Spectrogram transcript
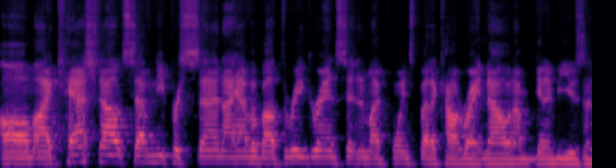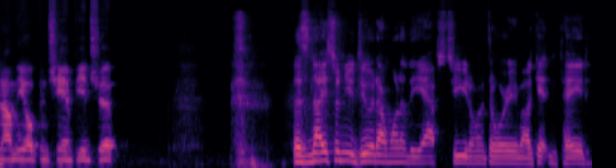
Um, I cashed out 70%. I have about three grand sitting in my PointsBet account right now, and I'm going to be using it on the Open Championship. It's nice when you do it on one of the apps too. You don't have to worry about getting paid.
